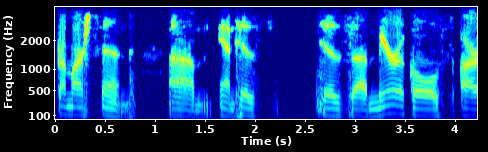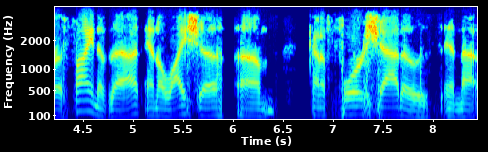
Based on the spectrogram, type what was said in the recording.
from our sin. Um, and his his uh, miracles are a sign of that. And Elisha um, kind of foreshadows, in that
